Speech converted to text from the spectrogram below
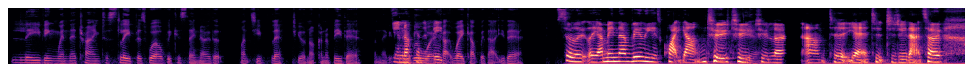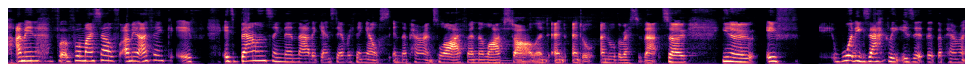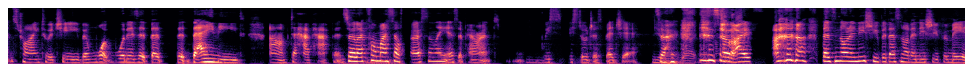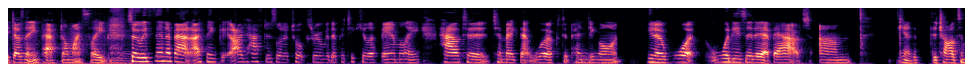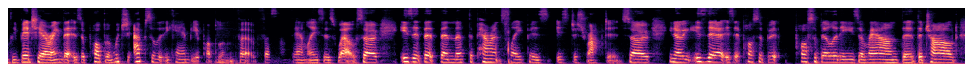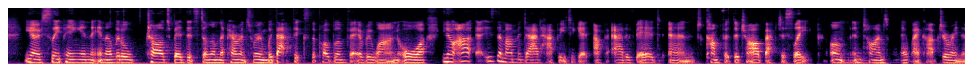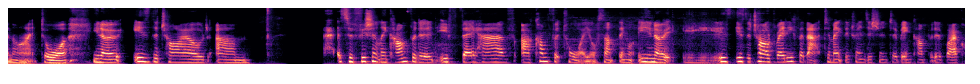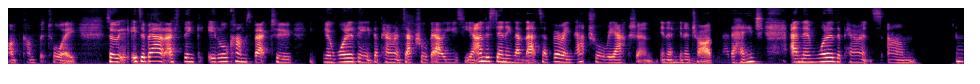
leaving when they're trying to sleep as well because they know that once you've left you're not going to be there and they, you're they not will wake, be... up, wake up without you there. Absolutely. I mean that really is quite young to to yeah. to learn um, to yeah to, to do that. So i mean for, for myself i mean i think if it's balancing then that against everything else in the parent's life and the lifestyle and and and all, and all the rest of that. So you know if what exactly is it that the parent's trying to achieve and what what is it that that they need um, to have happen? So like for myself personally as a parent we, we still just bed share yeah, so right. so i that's not an issue, but that's not an issue for me. It doesn't impact on my sleep. Yeah. So it's then about, I think I'd have to sort of talk through with a particular family how to, to make that work depending mm. on, you know, what, what is it about, um, you know, the, the child simply bed sharing that is a problem, which absolutely can be a problem mm. for, for some families as well. So is it that then the, the parent sleep is is disrupted? So, you know, is there is it possible possibilities around the, the child, you know, sleeping in in a little child's bed that's still in the parent's room. Would that fix the problem for everyone? Or, you know, are, is the mum and dad happy to get up out of bed and comfort the child back to sleep on, in times when they wake up during the night? Or, you know, is the child, um, sufficiently comforted if they have a comfort toy or something you know is, is the child ready for that to make the transition to being comforted by a comfort toy? So it's about i think it all comes back to you know what are the, the parents actual values here? Understanding that that's a very natural reaction in a, in a mm. child at that age. And then what are the parents um,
